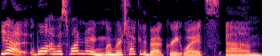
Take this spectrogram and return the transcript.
Yeah. Well, I was wondering when we were talking about great whites, um,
